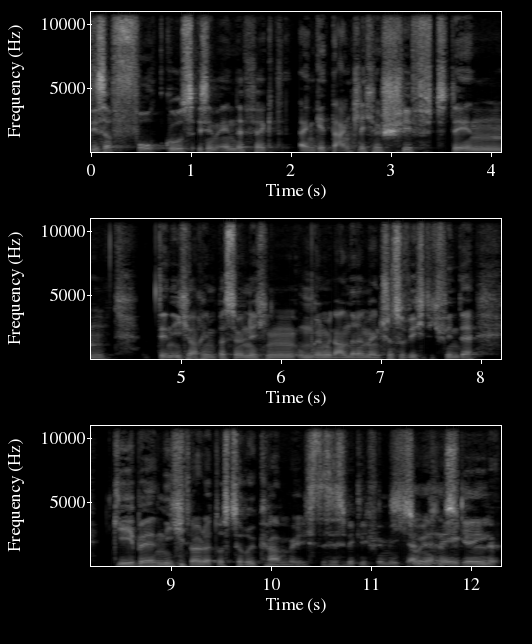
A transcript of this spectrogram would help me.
dieser Fokus ist im Endeffekt ein gedanklicher Shift, den, den ich auch im persönlichen Umgang mit anderen Menschen so wichtig finde. Gebe nicht, weil du etwas zurückhaben willst. Das ist wirklich für mich so eine Regel,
